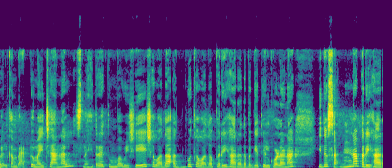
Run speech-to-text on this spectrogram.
Welcome back to my channel. ಸ್ನೇಹಿತರೆ, ತುಂಬ ವಿಶೇಷವಾದ, ಅದ್ಭುತವಾದ ಪರಿಹಾರದ ಬಗ್ಗೆ ತಿಳ್ಕೊಳ್ಳೋಣ. ಇದು ಸಣ್ಣ ಪರಿಹಾರ,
